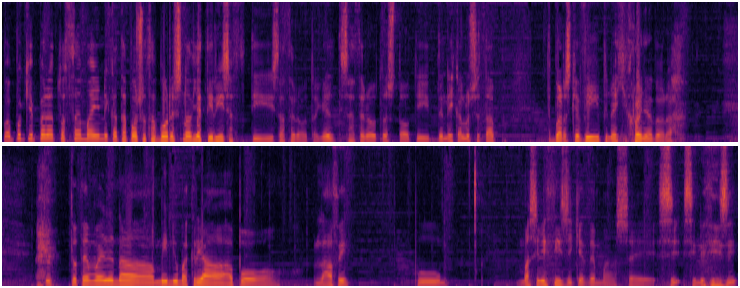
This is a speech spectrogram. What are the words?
Από εκεί πέρα το θέμα είναι κατά πόσο θα μπορέσει να διατηρήσει αυτή τη σταθερότητα. Γιατί τη σταθερότητα στο ότι δεν έχει καλό setup την Παρασκευή την έχει χρόνια τώρα. το, το θέμα είναι να μείνει μακριά από λάθη που μας συνηθίζει και δεν μας ε, συνηθίζει.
